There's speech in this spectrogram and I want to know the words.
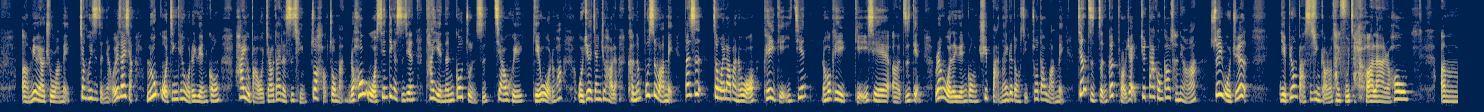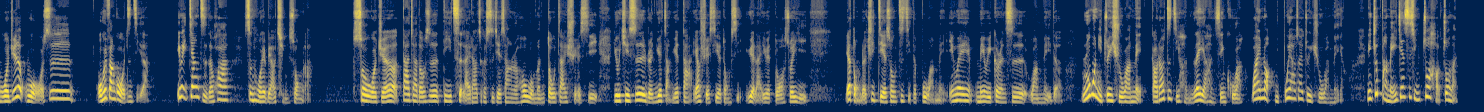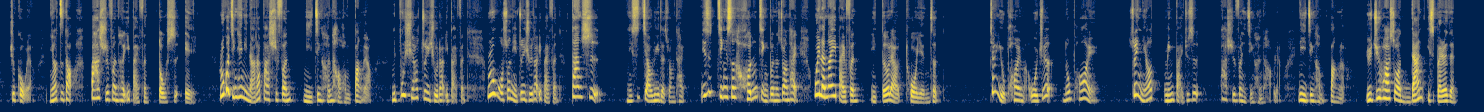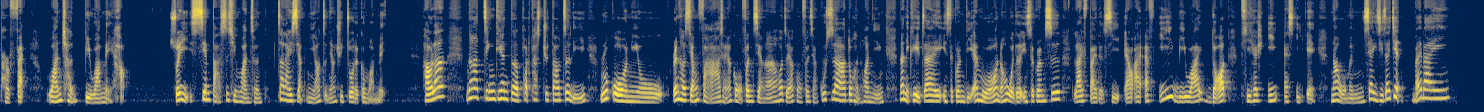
呃，没有要求完美，这样会是怎样？我就在想，如果今天我的员工他有把我交代的事情做好做满，然后我限定的时间他也能够准时交回给我的话，我觉得这样就好了。可能不是完美，但是作为老板的我可以给意见，然后可以给一些呃指点，让我的员工去把那个东西做到完美，这样子整个 project 就大功告成了啊。所以我觉得也不用把事情搞得太复杂啦，然后。嗯，我觉得我是我会放过我自己啦，因为这样子的话，生活也比较轻松啦。所以我觉得大家都是第一次来到这个世界上，然后我们都在学习，尤其是人越长越大，要学习的东西越来越多，所以要懂得去接受自己的不完美，因为没有一个人是完美的。如果你追求完美，搞到自己很累啊，很辛苦啊，Why not？你不要再追求完美啊，你就把每一件事情做好做满。就够了。你要知道，八十分和一百分都是 A。如果今天你拿到八十分，你已经很好很棒了，你不需要追求到一百分。如果说你追求到一百分，但是你是焦虑的状态，你是精神很紧绷的状态，为了那一百分，你得了拖延症，这样有 point 吗？我觉得 no point。所以你要明白，就是八十分已经很好了，你已经很棒了。有一句话说，done is better than perfect。完成比完美好，所以先把事情完成，再来想你要怎样去做的更完美。好啦，那今天的 podcast 就到这里。如果你有任何想法啊，想要跟我分享啊，或者要跟我分享故事啊，都很欢迎。那你可以在 Instagram DM 我，然后我的 Instagram 是 Life by the Sea，L I F E B Y dot T H E S E A。那我们下一集再见，拜拜。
